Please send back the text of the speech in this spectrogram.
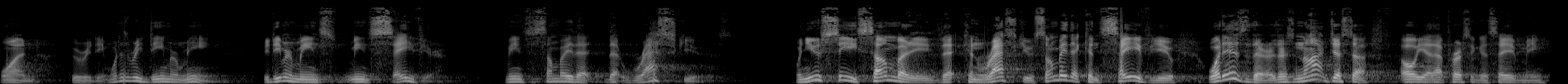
one who redeemed. What does redeemer mean? Redeemer means, means savior, means somebody that, that rescues. When you see somebody that can rescue, somebody that can save you, what is there? There's not just a, oh yeah, that person can save me.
